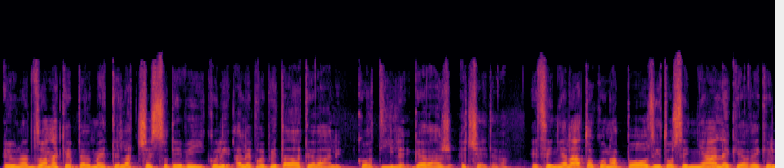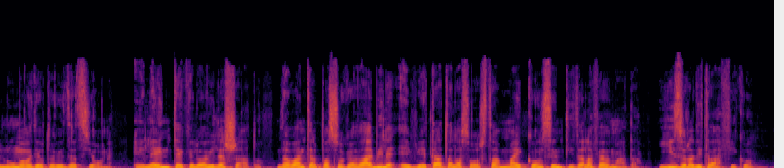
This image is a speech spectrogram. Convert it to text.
È una zona che permette l'accesso dei veicoli alle proprietà laterali, cortile, garage, eccetera. È segnalato con apposito segnale che reca il numero di autorizzazione e l'ente che lo ha rilasciato. Davanti al passo carrabile è vietata la sosta, ma è consentita la fermata. Isola di traffico.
